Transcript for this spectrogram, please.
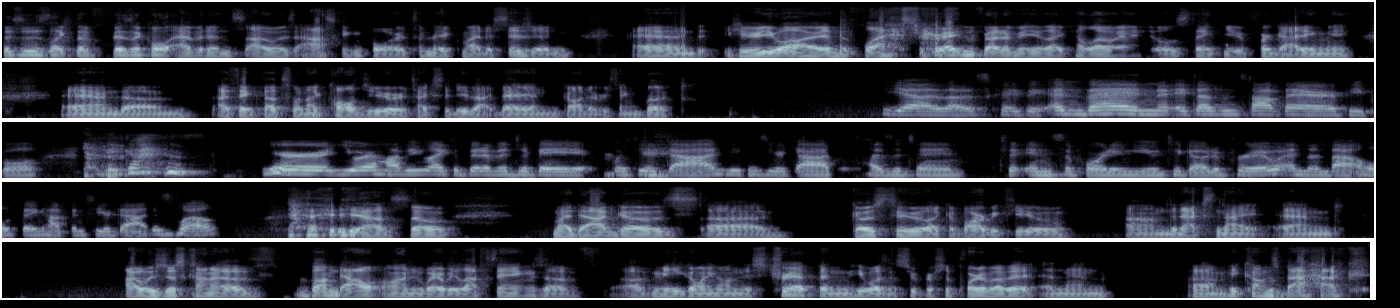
This is like the physical evidence I was asking for to make my decision. And here you are in the flesh right in front of me, like, hello, angels, thank you for guiding me. And um, I think that's when I called you or texted you that day and got everything booked. Yeah, that was crazy. And then it doesn't stop there, people, because you're you were having like a bit of a debate with your dad because your dad was hesitant to in supporting you to go to Peru, and then that whole thing happened to your dad as well. yeah. So my dad goes uh, goes to like a barbecue um, the next night and i was just kind of bummed out on where we left things of of me going on this trip and he wasn't super supportive of it and then um, he comes back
